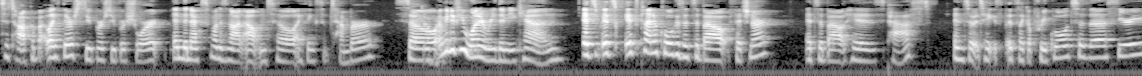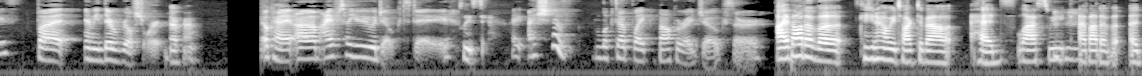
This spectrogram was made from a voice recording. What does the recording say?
to talk about. Like they're super super short, and the next one is not out until I think September. So Okay. I mean, if you want to read them, you can. It's it's it's kind of cool because it's about Fitchner. It's about his past, and so it takes it's like a prequel to the series. But I mean, they're real short. Okay, Okay, um, I have to tell you a joke today. please do. I, I should have looked up like Valkyrie jokes or I thought of a because you know how we talked about heads last week. Mhm. I thought of a, a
